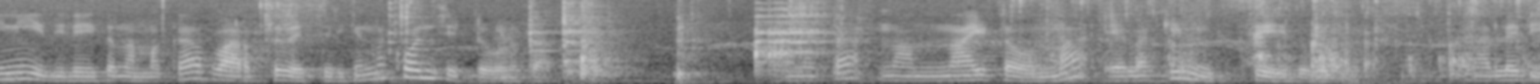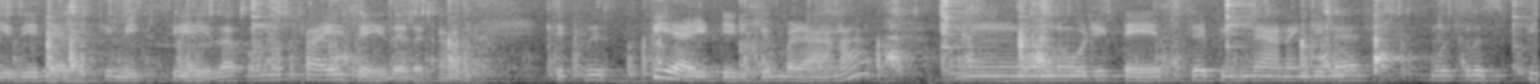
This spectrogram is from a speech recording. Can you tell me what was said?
ഇനി ഇതിലേക്ക് നമുക്ക് വറുത്ത് വെച്ചിരിക്കുന്ന കൊഞ്ചിട്ട് കൊടുക്കാം. എന്നിട്ട് നന്നായിട്ട് ഒന്ന് ഇളക്കി മിക്സ് ചെയ്ത് കൊടുക്കാം നല്ല രീതിയിൽ ഇളക്കി മിക്സ് ചെയ്ത് ഒന്ന് ഫ്രൈ ചെയ്തെടുക്കണം. ഇത് ക്രിസ്പി ആയിട്ടിരിക്കുമ്പോഴാണ് ഒന്നുകൂടി ടേസ്റ്റ് പിന്നെ ആണെങ്കിൽ നമുക്ക് ക്രിസ്പി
